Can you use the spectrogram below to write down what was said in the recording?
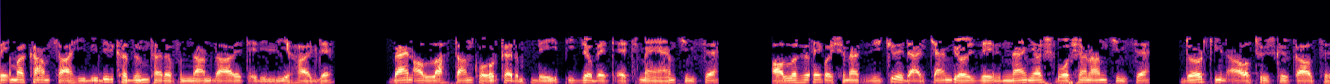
ve makam sahibi bir kadın tarafından davet edildiği halde, ben Allah'tan korkarım deyip icabet etmeyen kimse, Allah'ı tek başına zikrederken gözlerinden yaş boşanan kimse, 4646,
